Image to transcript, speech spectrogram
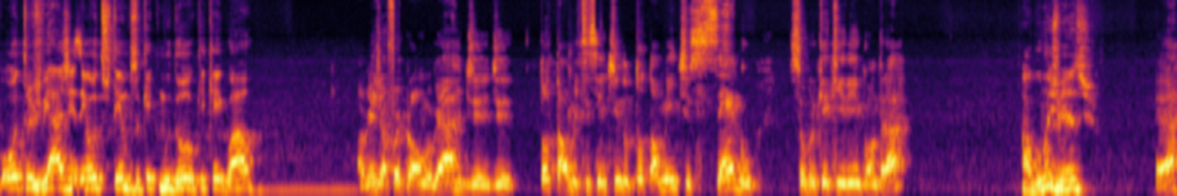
outras viagens em outros tempos, o que, que mudou, o que, que é igual. Alguém já foi para um lugar de, de totalmente se sentindo totalmente cego sobre o que queria encontrar? Algumas vezes. É?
